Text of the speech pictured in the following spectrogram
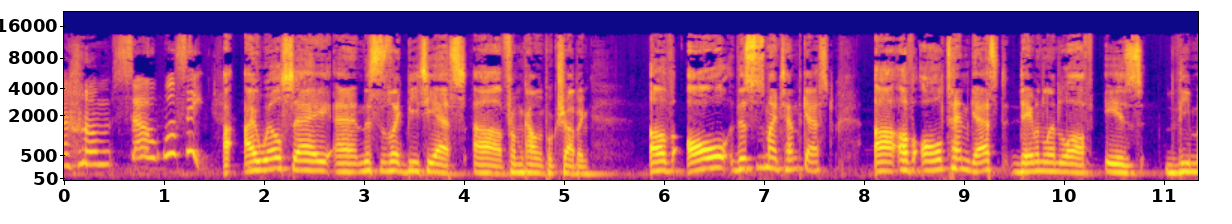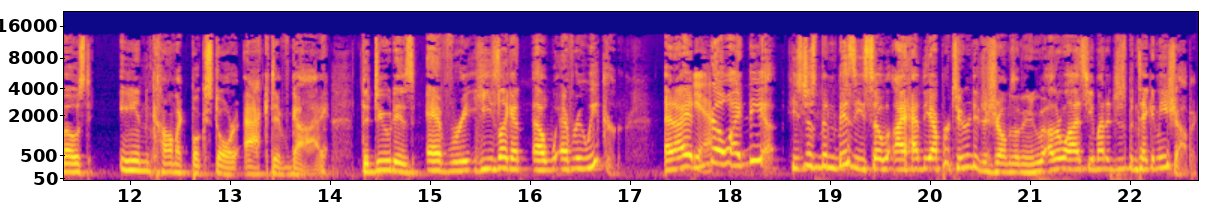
Um, so we'll see. I, I will say and this is like bts uh, from comic book shopping of all this is my 10th guest uh, of all 10 guests damon lindelof is the most in comic book store active guy the dude is every he's like a, a every weeker and I had Yeah. no idea. He's just been busy, so I had the opportunity to show him something new. Otherwise, he might have just been taking me shopping.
